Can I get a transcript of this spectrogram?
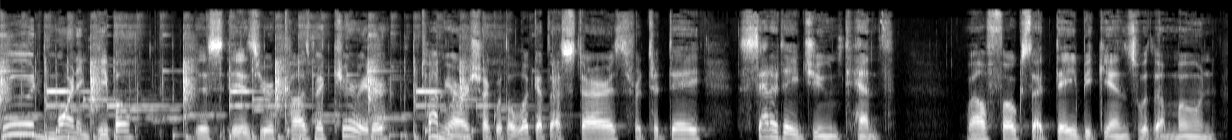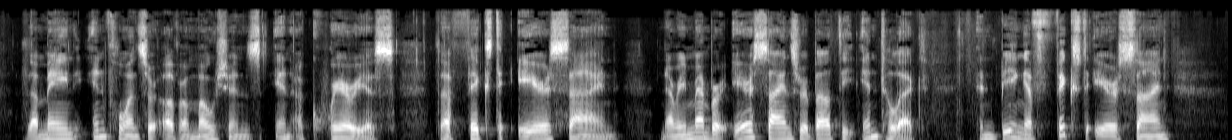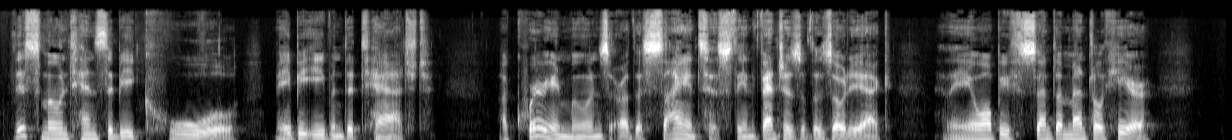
Good morning, people. This is your cosmic curator, Tom Yaroschuk, with a look at the stars for today, Saturday, June 10th. Well, folks, that day begins with the moon, the main influencer of emotions in Aquarius, the fixed air sign. Now, remember, air signs are about the intellect, and being a fixed air sign, this moon tends to be cool, maybe even detached. Aquarian moons are the scientists, the inventors of the zodiac. They won't be sentimental here.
